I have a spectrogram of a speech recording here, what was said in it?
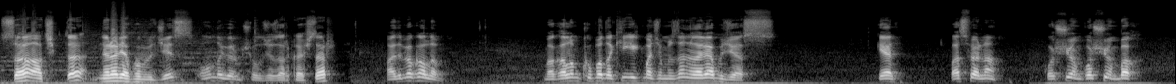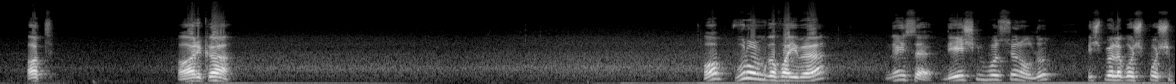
sağ açıkta neler yapabileceğiz. Onu da görmüş olacağız arkadaşlar. Hadi bakalım. Bakalım kupadaki ilk maçımızda neler yapacağız. Gel. Pas ver lan. Koşuyorum koşuyorum bak. At. Harika. Hop vur oğlum kafayı be. Neyse değişik bir pozisyon oldu. Hiç böyle koşup koşup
